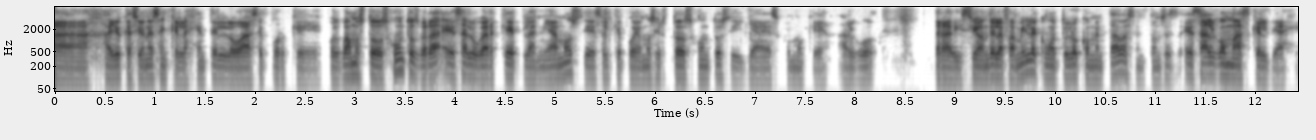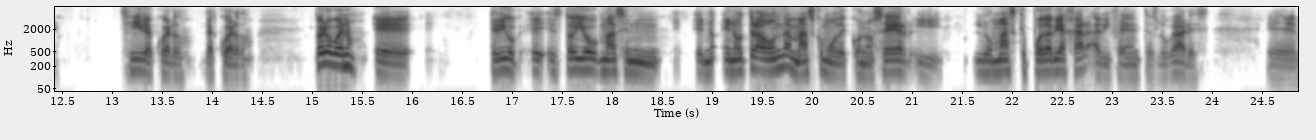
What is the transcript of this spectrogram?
hay ocasiones en que la gente lo hace porque pues vamos todos juntos, ¿verdad? Es el lugar que planeamos y es el que podemos ir todos juntos y ya es como que algo tradición de la familia, como tú lo comentabas. Entonces es algo más que el viaje. Sí, de acuerdo, de acuerdo. Pero bueno, eh, te digo, eh, estoy yo más en, en, otra onda, más como de conocer y lo más que pueda viajar a diferentes lugares. Eh,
